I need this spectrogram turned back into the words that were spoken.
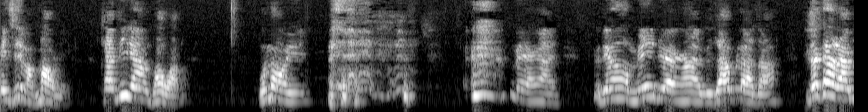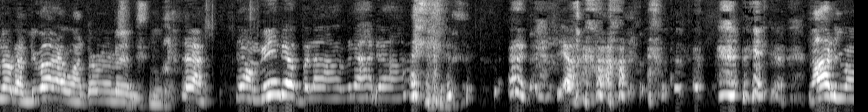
အိတ်စစ်မှာမှောက်နေခြံပြီးတော့ဖောက်သွား ဝင်းမောင်ကြီးမင်းကတော့မင်းတို့ငါကြားပလာတာလက်ကရာမြောက်တာလူရအောင်တုံးလို့လေဆရာမင်းတို့ပလာပလာတာဆရာငါဒီမှာ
